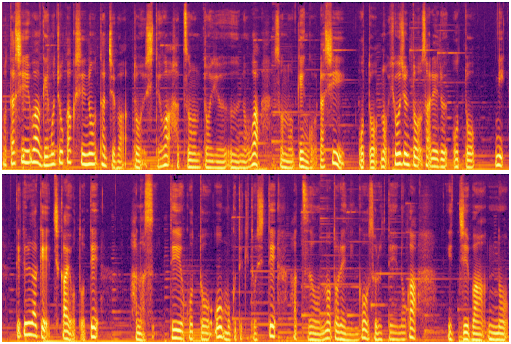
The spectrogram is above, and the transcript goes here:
私は言語聴覚士の立場としては発音というのはその言語らしい音の標準とされる音にできるだけ近い音で話すっていうことを目的として発音のトレーニングをするっていうのが一番の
